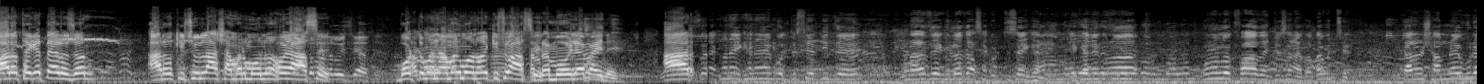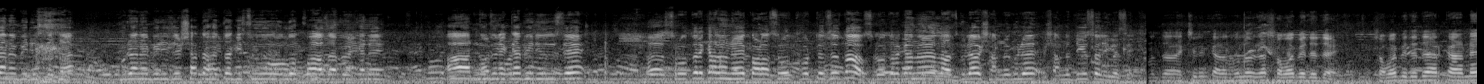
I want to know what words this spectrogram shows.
বারো থেকে তেরো জন। আরও কিছু লাশ আমার মনে হয় আছে। বর্তমানে আমার মনে হয় কিছু আছে। আমরা মহিলা পাই নাই আর এখন এখানে বলতেছি আর কি যে ওনারা যে এগুলো চাষা করতেছে এখানে এখানে কোনো কোনো লোক পাওয়া যাইতেছে না কথা বুঝছেন? কারণ সামনে পুরানো ব্রিজ যেটা পুরানো ব্রিজের সাথে হয়তো কিছু লোক পাওয়া যাবে এখানে আর নতুন একটা ব্রিজ হচ্ছে স্রোতের কারণে কড়া স্রোত করতেছে তো স্রোতের কারণে লাশগুলো সামনেগুলো সামনের দিকে চলে গেছে। অ্যাক্সিডেন্ট কারণ হলো এরা সময় বেঁধে দেয়। সময় বেঁধে দেওয়ার কারণে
